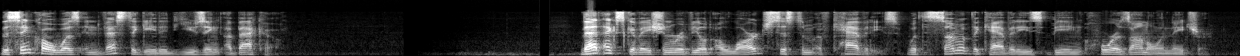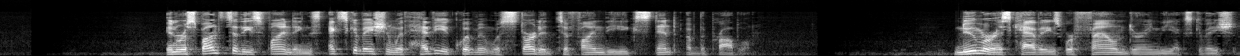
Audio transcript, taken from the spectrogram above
The sinkhole was investigated using a backhoe. That excavation revealed a large system of cavities, with some of the cavities being horizontal in nature. In response to these findings, excavation with heavy equipment was started to find the extent of the problem. Numerous cavities were found during the excavation.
